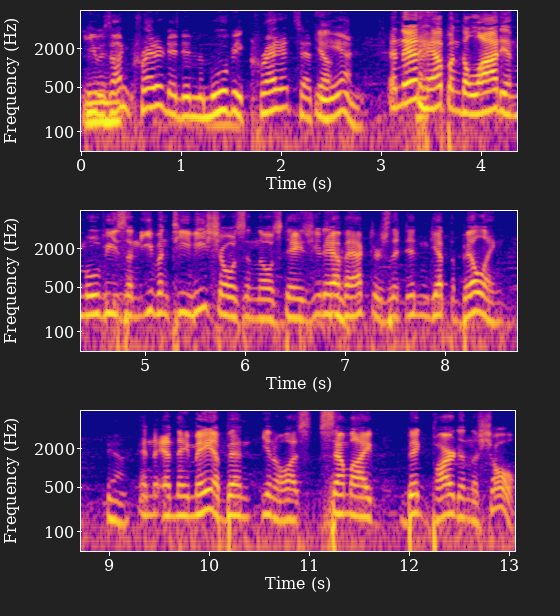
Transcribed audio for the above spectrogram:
He was uncredited in the movie credits at Yeah. the end. And that happened a lot in movies and even TV shows in those days. You'd have actors that didn't get the billing, Yeah. and, and they may have been, you know, a semi big part in the show.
